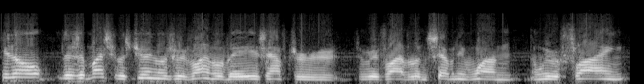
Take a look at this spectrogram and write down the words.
You know, there's a bunch of us during those revival days after the revival in 71, and we were flying,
